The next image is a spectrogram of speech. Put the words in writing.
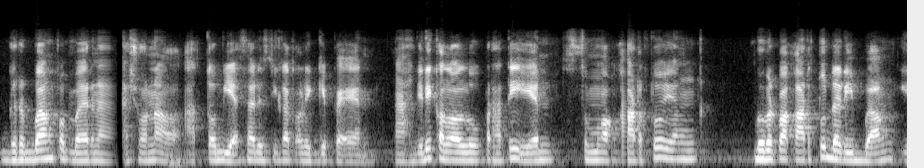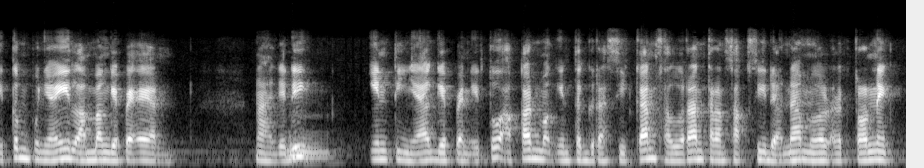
gerbang pembayaran nasional atau biasa disingkat oleh GPN. Nah, jadi kalau lu perhatiin, semua kartu yang beberapa kartu dari bank itu mempunyai lambang GPN. Nah, jadi Hmm. intinya GPN itu akan mengintegrasikan saluran transaksi dana melalui elektronik.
